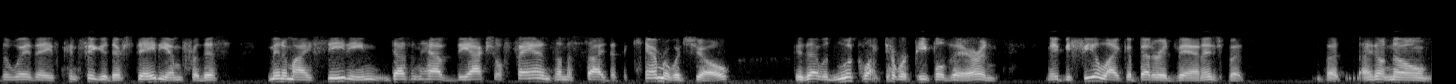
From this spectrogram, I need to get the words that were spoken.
the way they've configured their stadium for this minimized seating doesn't have the actual fans on the side that the camera would show, because that would look like there were people there and maybe feel like a better advantage, but but I don't know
